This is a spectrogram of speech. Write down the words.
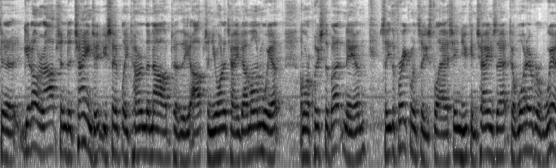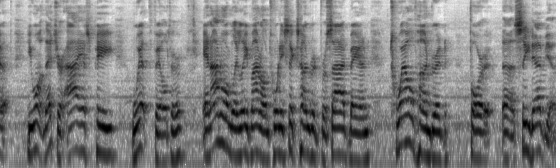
To get on an option to change it, you simply turn the knob to the option you want to change. I'm on width. I'm going to push the button in, see the frequencies flashing. You can change that to whatever width you want. That's your ISP width filter. And I normally leave mine on 2600 for sideband, 1200 for uh, CW.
